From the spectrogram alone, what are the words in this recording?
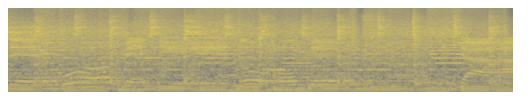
seu ofendido Deus. Já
